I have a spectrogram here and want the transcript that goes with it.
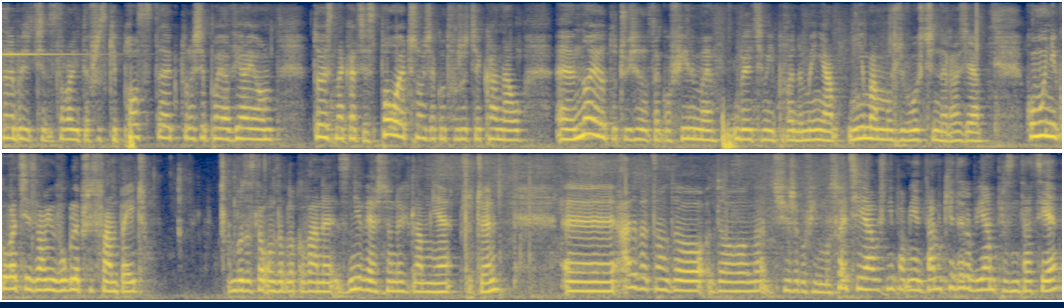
wtedy będziecie dostawali te wszystkie posty, które się pojawiają. To jest na karcie społeczność, jak otworzycie kanał. E, No i oczywiście do tego filmy, będziecie mieli powiadomienia. Nie mam możliwości na razie komunikować się z Wami w ogóle przez fanpage, bo został on zablokowany z niewyjaśnionych dla mnie przyczyn. E, Ale wracając do, do dzisiejszego filmu. Słuchajcie, ja już nie pamiętam, kiedy robiłam prezentację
